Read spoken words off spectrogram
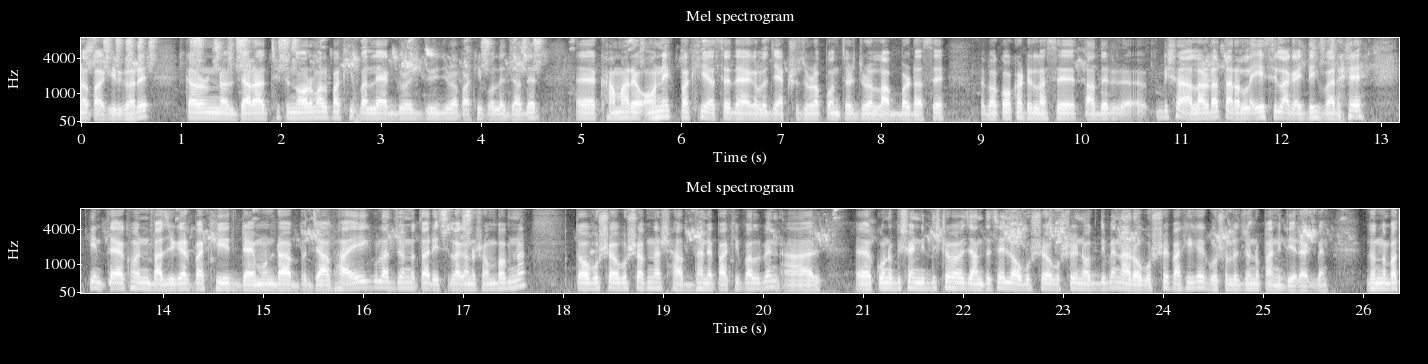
না পাখির ঘরে। কারণ যারা হচ্ছে নর্মাল পাখি পালে, এক জোড়া, দুই জোড়া পাখি পালে যাদের খামারে অনেক পাখি আছে, দেখা গেলো যে একশো জোড়া, পঞ্চাশ জোড়া লাভ বার্ড আছে বা ককাটেল আছে, তাদের বিষয় আলাদা, তারা এসি লাগাইতেই পারে। কিন্তু এখন বাজিগার পাখি ডায়মন্ডা জাভা এইগুলোর জন্য তো আর এসি লাগানো সম্ভব না। তো অবশ্যই অবশ্যই আপনার সাবধানে পাখি পালবেন। আর কোনো বিষয় নির্দিষ্টভাবে জানতে চাইলে অবশ্যই অবশ্যই নখ দিবেন আর অবশ্যই পাখিকে গোসলের জন্য পানি দিয়ে রাখবেন। ধন্যবাদ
